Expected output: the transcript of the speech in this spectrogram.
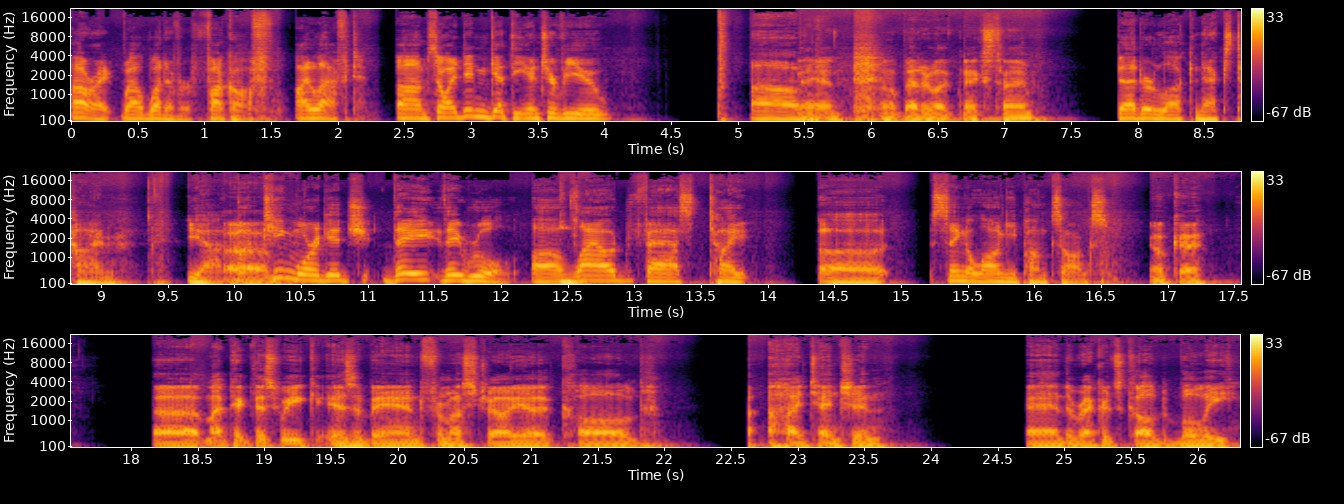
all right, well, whatever, fuck off. I left. Um, so I didn't get the interview. Um, Man, oh, better luck next time. better luck next time. Yeah, but Um, Teen Mortgage, they they rule. Uh, loud, fast, tight, uh, sing alongy punk songs. Okay. Uh, my pick this week is a band from Australia called High Tension, and the record's called Bully.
